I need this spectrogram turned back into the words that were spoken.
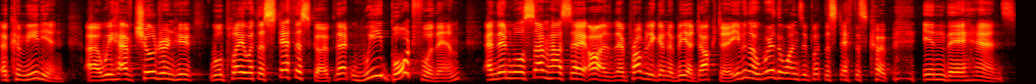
a comedian. Uh, we have children who will play with a stethoscope that we bought for them, and then we'll somehow say, oh, they're probably going to be a doctor, even though we're the ones who put the stethoscope in their hands.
